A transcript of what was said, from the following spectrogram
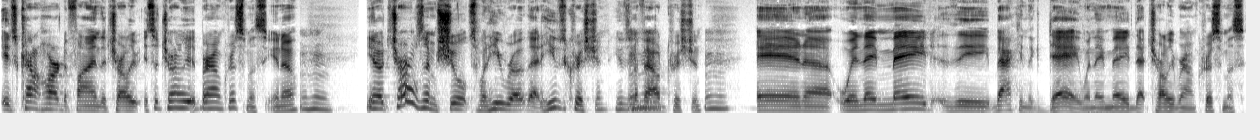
it's kind of hard to find the Charlie. It's a Charlie Brown Christmas. You know. Mm-hmm. You know Charles M. Schulz when he wrote that he was a Christian. He was an Mm-hmm. avowed Christian. And uh, when they made the back in the day when they made that Charlie Brown Christmas,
